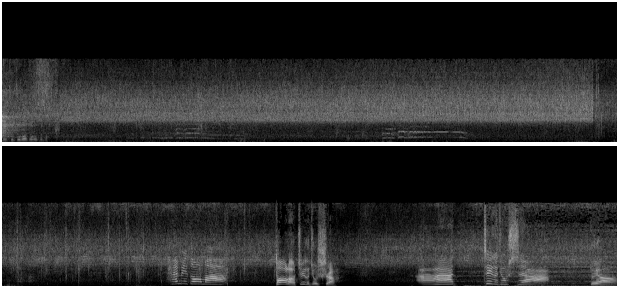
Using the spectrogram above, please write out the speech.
走走走吧，走吧，走吧。还没到吗？到了，这个就是。啊，这个就是啊。对啊。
